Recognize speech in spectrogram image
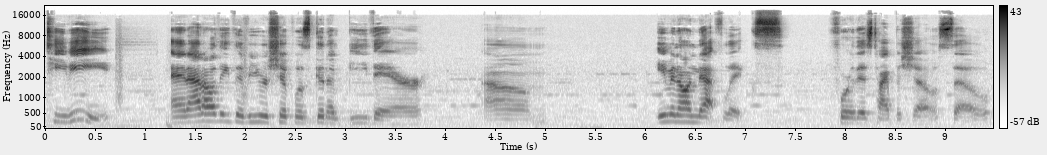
TV. And I don't think the viewership was gonna be there, um, even on Netflix, for this type of show. So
